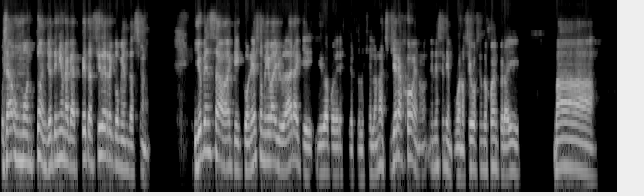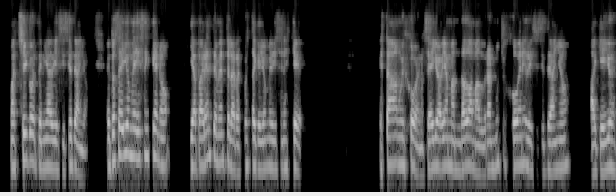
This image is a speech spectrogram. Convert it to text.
o sea, un montón. Yo tenía una carpeta así de recomendaciones. Y yo pensaba que con eso me iba a ayudar a que iba a poder estudiar teología en la noche. Yo era joven ¿no? en ese tiempo, bueno, sigo siendo joven, pero ahí más, más chico tenía 17 años. Entonces ellos me dicen que no, y aparentemente la respuesta que ellos me dicen es que estaba muy joven, o sea, ellos habían mandado a madurar muchos jóvenes de 17 años a que ellos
